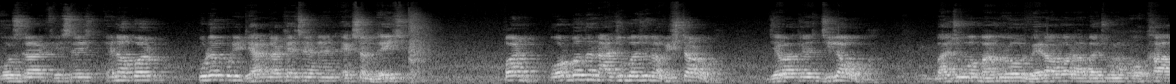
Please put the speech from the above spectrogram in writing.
coast guard fisheries એના પર પૂરેપૂરી ધ્યાન રાખે છે અને એક્શન લે છે. પણ પોરબંદરના આજુબાજુના વિસ્તારોમાં, જેવા કે જિલ્લાઓમાં, બાજુમાં માંગરોળ, વેરાવળ, આ બાજુ ઓખા,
